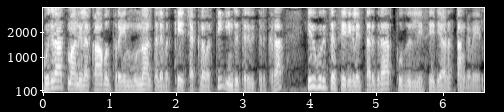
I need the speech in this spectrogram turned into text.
குஜராத் மாநில காவல்துறையின் முன்னாள் தலைவர் கே. சக்கரவர்த்தி இன்று தெரிவித்திருக்கிறார். இதுகுறித்த செய்திகளை தருகிறார் புதுதில்லி செய்தியாளர் தங்கவேல்.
